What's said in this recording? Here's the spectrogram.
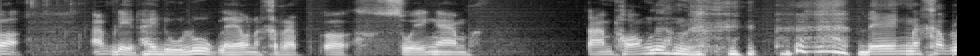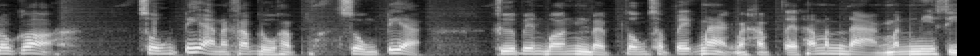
ก็อัปเดตให้ดูลูกแล้วนะครับ ก็สวยงามตามท้องเรื่องเลย แดงนะครับแล้วก็ทรงเตี้ยนะครับดูครับ ทรงเตี้ย คือเป็นบอลแบบตรงสเปคมากนะครับ แต่ถ้ามันด่างมันมีสี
